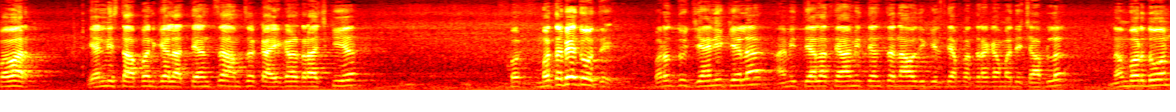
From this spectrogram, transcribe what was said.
पवार यांनी स्थापन केला. त्यांचं आमचं काही काळ राजकीय मतभेद होते. परंतु ज्यांनी केलं आम्ही त्याला त्या आम्ही त्यांचं नाव देखील त्या पत्रकामध्ये छापलं. नंबर दोन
